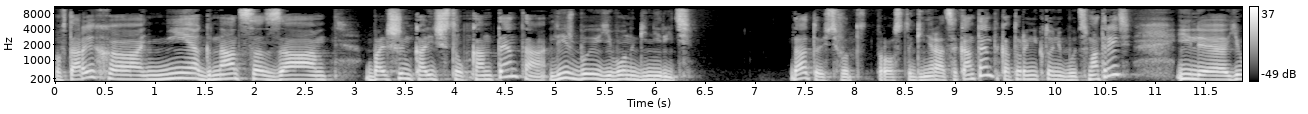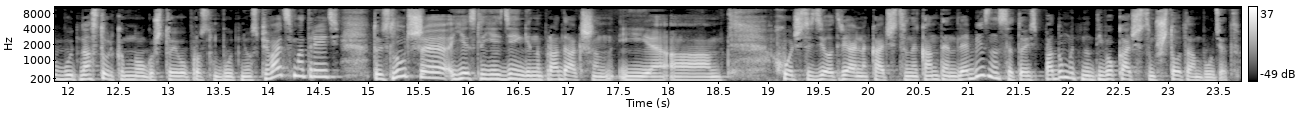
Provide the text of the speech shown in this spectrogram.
Во-вторых, э, не гнаться за большим количеством контента, лишь бы его нагенерить. Да, то есть вот просто генерация контента, который никто не будет смотреть, или его будет настолько много, что его просто будут не успевать смотреть. То есть лучше, если есть деньги на продакшн и э, хочется сделать реально качественный контент для бизнеса, то есть подумать над его качеством, что там будет.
